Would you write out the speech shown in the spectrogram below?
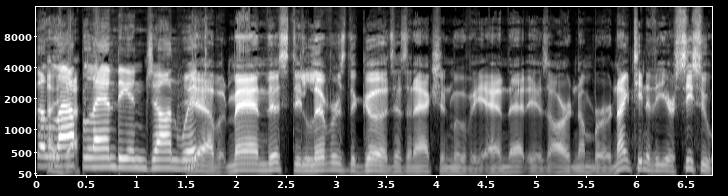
The Laplandian John Wick. Yeah, but man, this delivers the goods as an action movie, and that is our number 19 of the year, Sisu.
